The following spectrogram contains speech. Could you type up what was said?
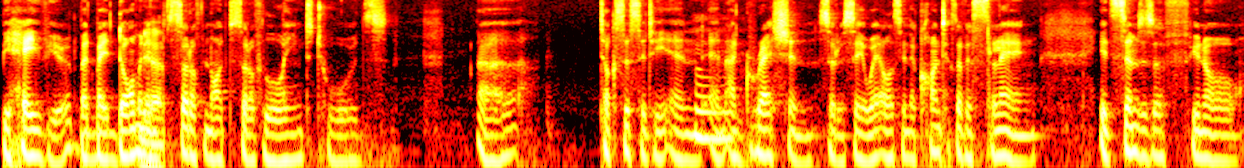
behavior, but by dominant, yeah. sort of not sort of linked towards uh, toxicity and, mm. and aggression, so to say, where else in the context of a slang, it seems as if, you know,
